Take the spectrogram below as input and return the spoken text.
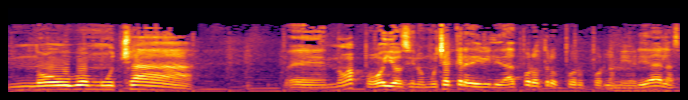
No hubo mucha, eh, no apoyo, sino mucha credibilidad por otro, por, por la mayoría de las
